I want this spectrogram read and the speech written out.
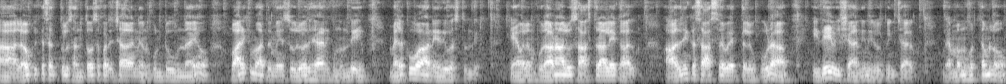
ఆ అలౌకిక శక్తులు సంతోషపరచాలని అనుకుంటూ ఉన్నాయో వారికి మాత్రమే సూర్యోదయానికి ముందే మెలకువ అనేది వస్తుంది. కేవలం పురాణాలు శాస్త్రాలే కాదు ఆధునిక శాస్త్రవేత్తలు కూడా ఇదే విషయాన్ని నిరూపించారు. బ్రహ్మముహూర్తంలో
